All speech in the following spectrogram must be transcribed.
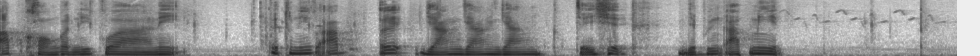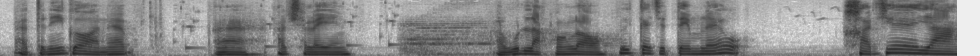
อัพของก่อนดีกว่านี่เอ้ยตัวนี้ก็อัพ เอ้ยยังยังยังใจเย็นอย่าเพิ่งอัพมีดอะตัวนี้ก่อนนะครับ อ่าอัพแฉลงอาวุธหลักของเราเฮ้ยใกล้จะเต็มแล้ว ขาดแค่ยาง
